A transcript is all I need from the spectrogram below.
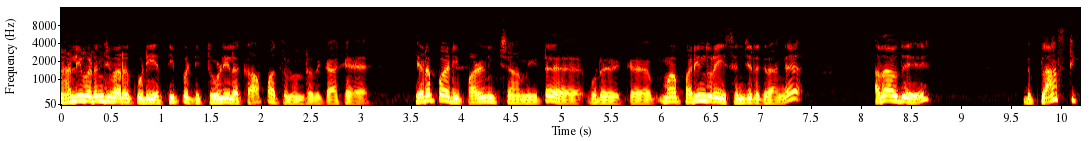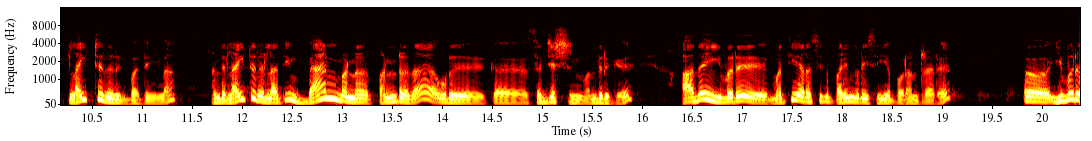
நலிவடைஞ்சு வரக்கூடிய தீப்பெட்டி தொழிலை காப்பாற்றணுன்றதுக்காக எடப்பாடி பழனிசாமிகிட்ட ஒரு க ம பரிந்துரை செஞ்சுருக்கிறாங்க. அதாவது இந்த பிளாஸ்டிக் லைட்டர் இருக்குது பார்த்தீங்களா அந்த லைட்டர் எல்லாத்தையும் பேன் பண்ண பண்ணுறதா ஒரு க சஜஷன் வந்திருக்கு. அதை இவர் மத்திய அரசுக்கு பரிந்துரை செய்ய போகிறான்றாரு இவர்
